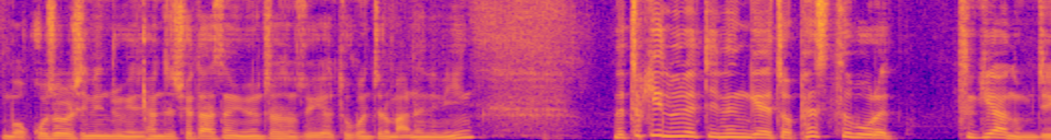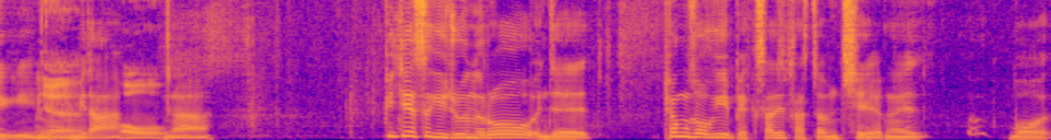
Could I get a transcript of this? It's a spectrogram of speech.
뭐 고졸 신인 중에 현재 최다승 유현철 선수의 두 번째로 많은 이닝. 근데 특히 눈에 띄는 게 저 패스트볼의 특이한 움직임입니다. 예. 그러니까 PTS 기준으로 이제 평속이 144.7. 그러니까 뭐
